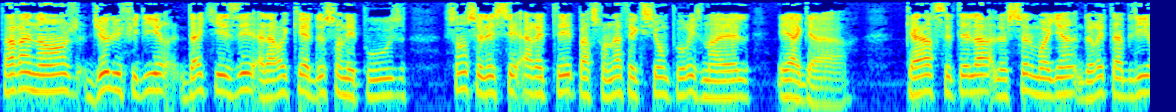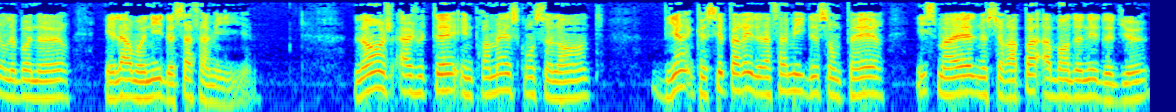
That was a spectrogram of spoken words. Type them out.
Par un ange, Dieu lui fit dire d'acquiescer à la requête de son épouse, sans se laisser arrêter par son affection pour Ismaël et Agar, car c'était là le seul moyen de rétablir le bonheur et l'harmonie de sa famille. L'ange ajoutait une promesse consolante, bien que séparé de la famille de son père, Ismaël ne sera pas abandonné de Dieu,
